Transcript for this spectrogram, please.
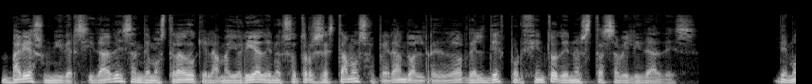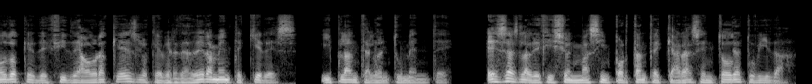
varias universidades han demostrado que la mayoría de nosotros estamos operando alrededor del 10% de nuestras habilidades. De modo que decide ahora qué es lo que verdaderamente quieres, y plántalo en tu mente. Esa es la decisión más importante que harás en toda tu vida.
